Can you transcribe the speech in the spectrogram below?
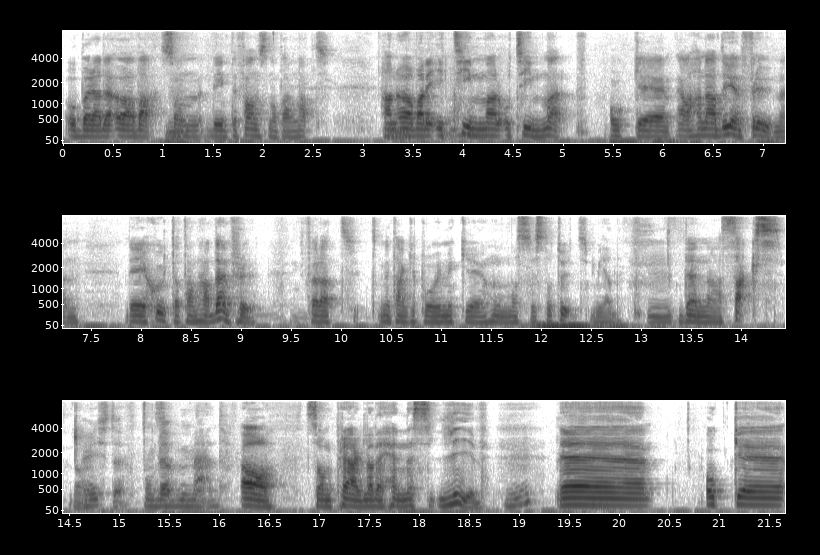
och började öva som det inte fanns något annat. Han övade i timmar och timmar. Och eh, ja, han hade ju en fru men det är sjukt att han hade en fru. För att med tanke på hur mycket hon måste stått ut med denna sax. Då. Ja, just det. Hon blev mad. Ja, som präglade hennes liv. Eh, och eh,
